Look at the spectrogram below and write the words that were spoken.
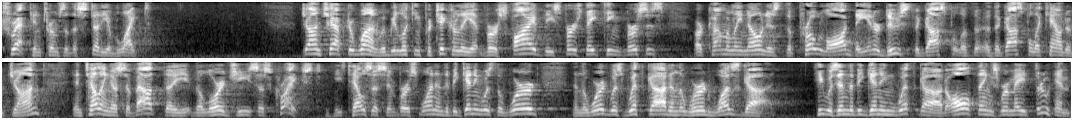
trek in terms of the study of light. John chapter 1, we'll be looking particularly at verse 5. These first 18 verses are commonly known as the prologue. They introduce the gospel of the, the gospel account of John in telling us about the, the Lord Jesus Christ. He tells us in verse 1, In the beginning was the Word, and the Word was with God, and the Word was God. He was in the beginning with God. All things were made through him,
